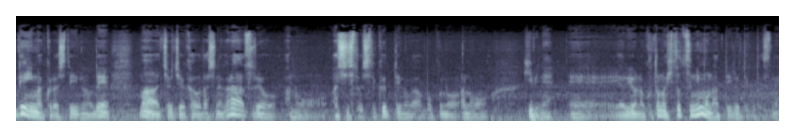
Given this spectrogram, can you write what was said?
で今暮らしているので、まあ、ちょいちょい顔を出しながらそれをあのアシストしていくっていうのが僕のあの日々ね、えー、やるようなことの一つにもなっているということですね。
